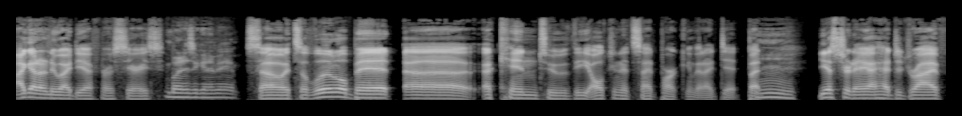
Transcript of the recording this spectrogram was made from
I got a new idea for a series. What is it gonna be? So it's a little bit uh, akin to the alternate side parking that I did. But Mm. yesterday I had to drive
